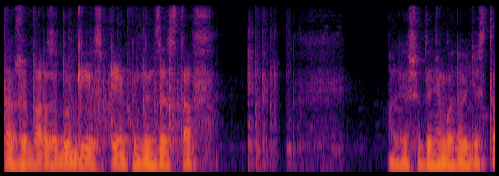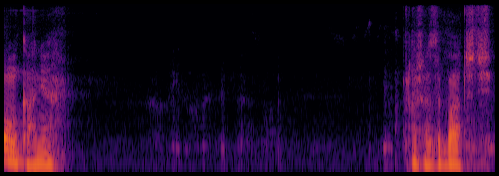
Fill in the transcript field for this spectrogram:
Także bardzo długi jest piękny ten zestaw. Ale jeszcze do niego dojdzie stonka, nie? Proszę zobaczyć.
